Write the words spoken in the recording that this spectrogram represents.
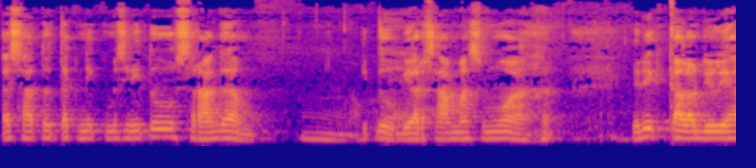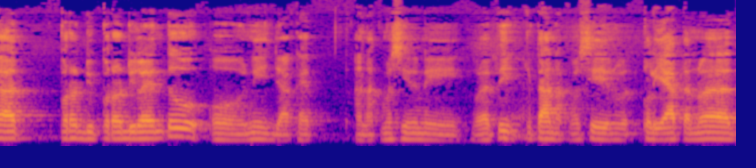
S1 teknik mesin itu seragam. Itu biar sama semua. Jadi kalau dilihat prodi-prodi lain tuh, oh ini jaket anak mesin nih. Berarti kita anak mesin kelihatan banget.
